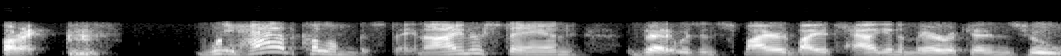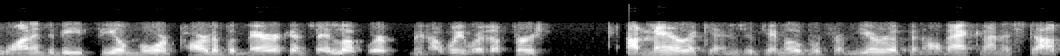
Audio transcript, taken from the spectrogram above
All right. we have Columbus Day, and I understand that it was inspired by Italian Americans who wanted to be feel more part of America and say, look, we're you know we were the first Americans who came over from Europe and all that kind of stuff.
